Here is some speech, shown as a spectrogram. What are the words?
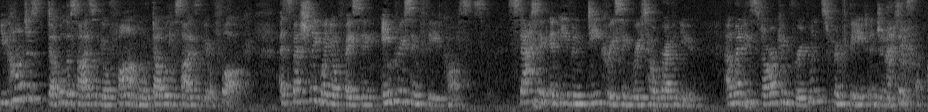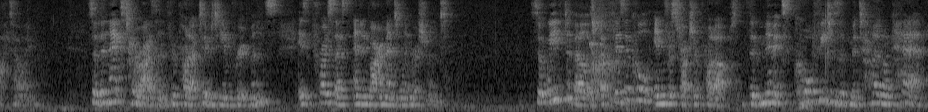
You can't just double the size of your farm or double the size of your flock, especially when you're facing increasing feed costs, static and even decreasing retail revenue, and when historic improvements from feed and genetics are plateauing. So the next horizon for productivity improvements is process and environmental enrichment. So we've developed a physical infrastructure product that mimics core features of maternal care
